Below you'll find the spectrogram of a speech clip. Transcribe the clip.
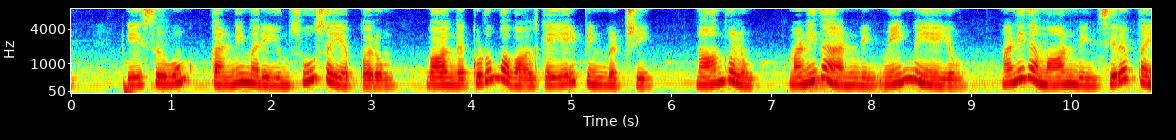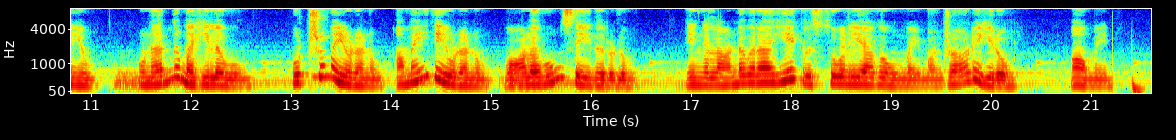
இயேசுவும் கன்னிமரியும் சூசையப்பரும் வாழ்ந்த குடும்ப வாழ்க்கையை பின்பற்றி. நாங்களும் மனித அன்பின் மேன்மையையும் மனித மாண்பின் சிறப்பையும் உணர்ந்து மகிழவும் ஒற்றுமையுடனும் அமைதியுடனும் வாழவும் செய்தருளும். எங்கள் ஆண்டவராகிய கிறிஸ்துவலியாக உம்மை மன்றாடுகிறோம். ஆமேன்.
